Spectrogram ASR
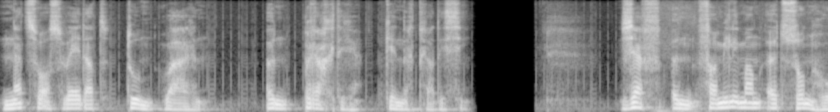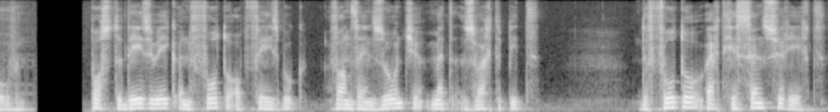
net zoals wij dat toen waren. Een prachtige kindertraditie. Jeff, een familieman uit Zonhoven, postte deze week een foto op Facebook van zijn zoontje met Zwarte Piet. De foto werd gecensureerd.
